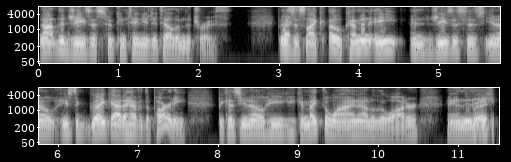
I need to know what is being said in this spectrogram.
Not the Jesus who continued to tell them the truth. Because Right. it's like, oh, come and eat. And Jesus is, you know, he's the great guy to have at the party because, you know, he, he can make the wine out of the water and then Right. he, can,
